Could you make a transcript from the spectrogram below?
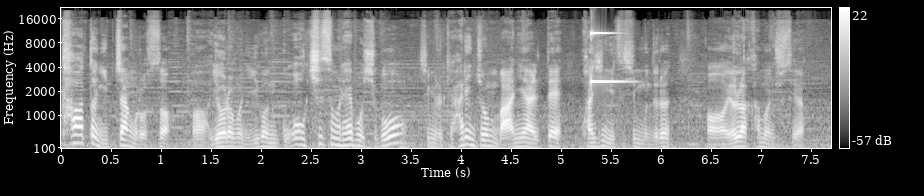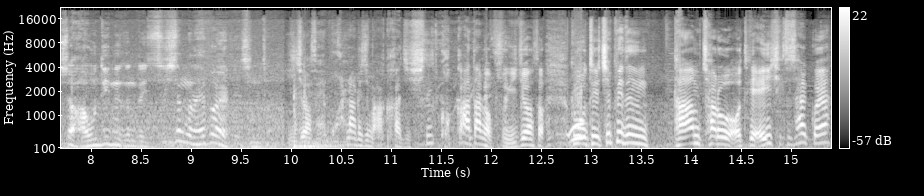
타왔던 입장으로서 어, 여러분 이건 꼭 시승을 해보시고 지금 이렇게 할인 좀 많이 할 때 관심 있으신 분들은 어, 연락 한번 주세요. 진짜 아우디는 근데 시승을 해봐야 돼 진짜. 이제 와서 해보려고 그러지 마. 아까까지 실컷 까다가 없어. 이제 와서 그럼 어떻게 채피든 다음 차로 어떻게 A6 살 거야?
